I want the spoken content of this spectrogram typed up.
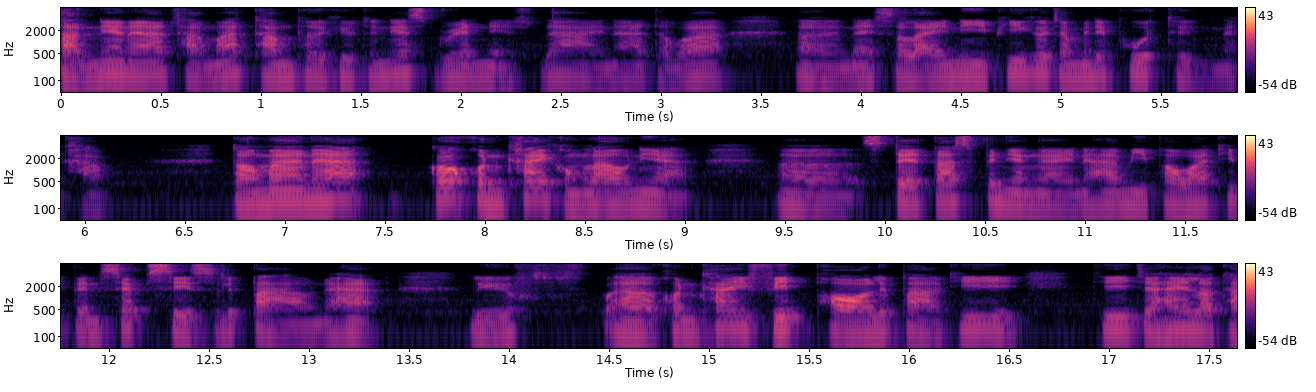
สันเนี่ยนะสามารถทำ percutaneous drainage ได้นะฮะแต่ว่าในสไลด์นี้พี่ก็จะไม่ได้พูดถึงนะครับ ต่อมานะฮะก็คนไข้ของเราเนี่ยเอ่อ status เป็นยังไงนะฮะ มีภาวะที่เป็น sepsis หรือเปล่านะฮะ หรืออคนไข้ฟิตพอหรือเปล่าที่ ที่จะให้เราท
